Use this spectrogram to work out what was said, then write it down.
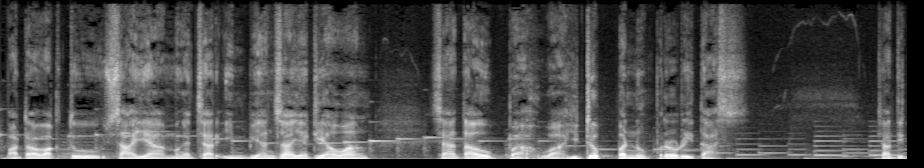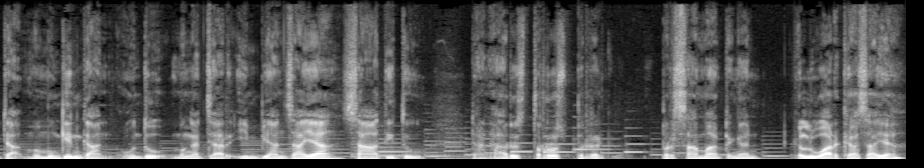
pada waktu saya mengejar impian saya di awal, saya tahu bahwa hidup penuh prioritas. Saya tidak memungkinkan untuk mengejar impian saya saat itu dan harus terus ber bersama dengan keluarga saya.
